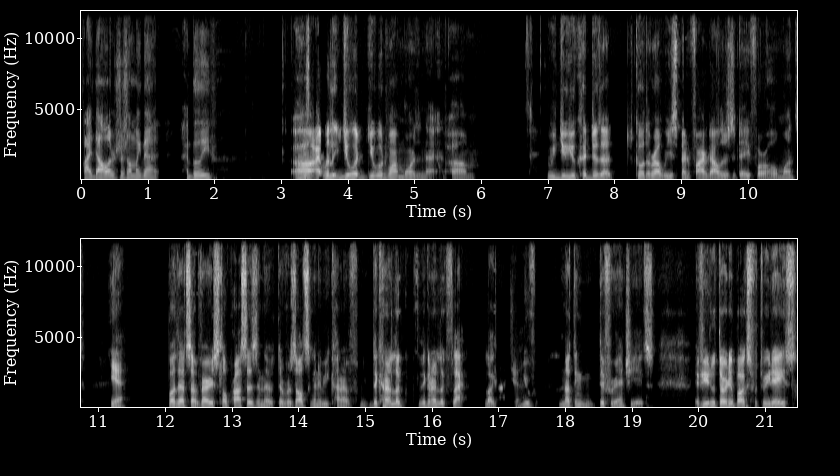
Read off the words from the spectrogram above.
five dollars or something like that, I believe. Uh, I believe you would you would want more than that. Um, we do you could do the go the route where you spend five dollars a day for a whole month, Yeah. but that's a very slow process, and the, the results are going to be kind of they kind of look they're going to look flat. Like Gotcha. you've nothing differentiates. If you do thirty bucks for three days,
